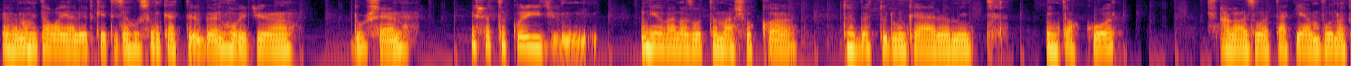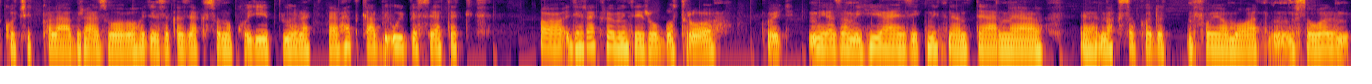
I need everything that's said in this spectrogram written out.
ami tavaly előtt 2022-ben, hogy Dusen. És hát akkor így nyilván azóta másokkal többet tudunk erről, mint mint akkor. Felvázolták ilyen vonatkocsikkal ábrázolva, hogy ezek az exonok hogy épülnek fel. Hát kb. úgy beszéltek a gyerekről, mint egy robotról, hogy mi az, ami hiányzik, mit nem termel, eh, megszakadott folyamat. Szóval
